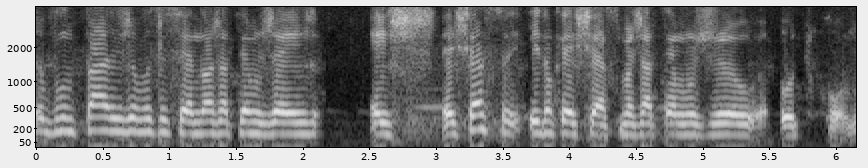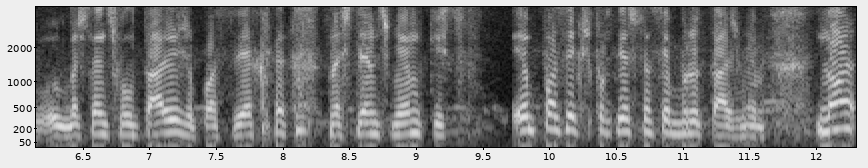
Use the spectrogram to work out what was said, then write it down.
Voluntários, eu vou ser nós já temos excesso, e não que é excesso, mas já temos uh, bastantes voluntários, eu posso dizer bastantes mesmo, que isto eu posso dizer que os portugueses estão a ser brutais mesmo. Nós,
